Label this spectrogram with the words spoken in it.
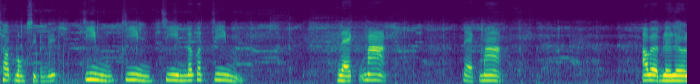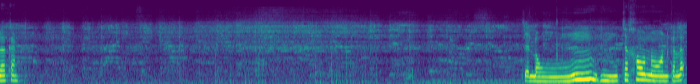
ชอบลงสีแบบนี้ จิ้มจิ้มจิ้มแล้วก็จิ้มแหลกมากแหลกมาก เอาแบบเร็วๆแล้วกัน จะลงจะเข้านอนกันละ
